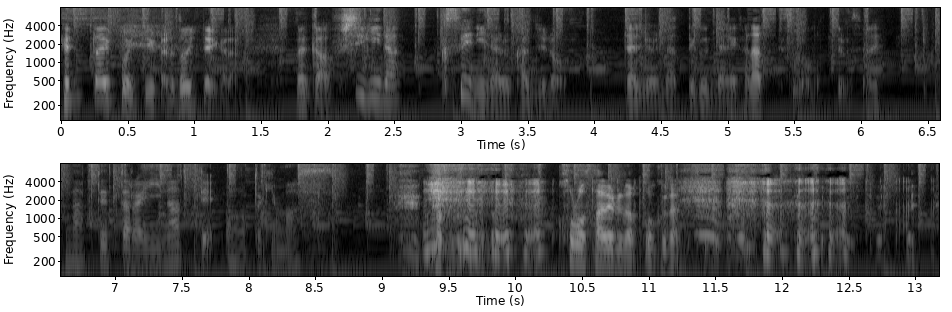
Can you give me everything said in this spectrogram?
変態っぽいっていうからどう言ったらいいかな。なんか不思議な癖になる感じのラジオになっていくんじゃないかなってすごい思ってるんですよね。なってったらいいなって思っときます。多分殺されるのは僕なんですけど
